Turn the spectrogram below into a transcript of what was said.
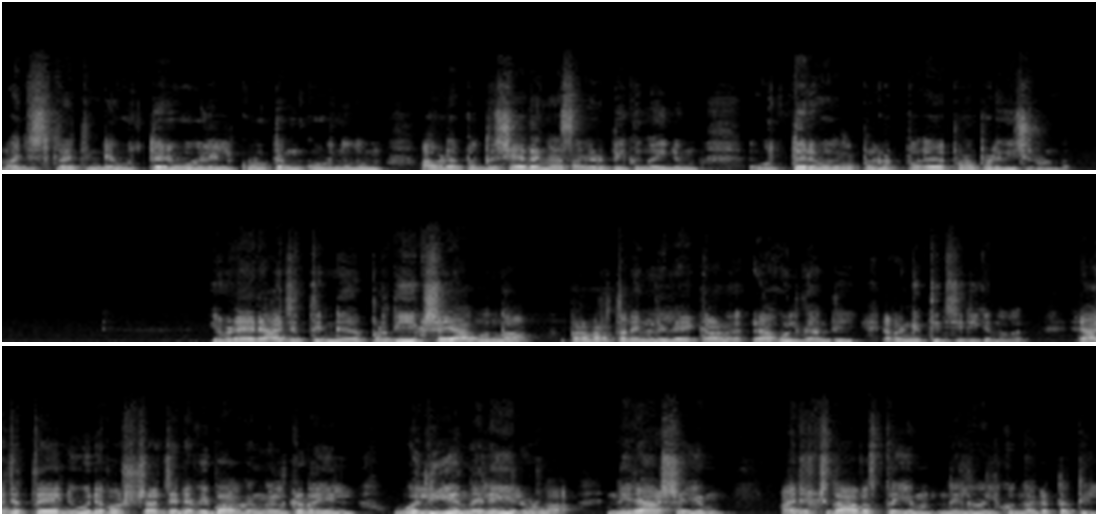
മജിസ്ട്രേറ്റിന്റെ ഉത്തരവുകളിൽ കൂട്ടം കൂടുന്നതും അവിടെ പ്രതിഷേധങ്ങൾ സംഘടിപ്പിക്കുന്നതിനും ഉത്തരവുകൾ പുറപ്പെടുവിച്ചിട്ടുണ്ട്. ഇവിടെ രാജ്യത്തിന് പ്രതീക്ഷയാകുന്ന പ്രവർത്തനങ്ങളിലേക്കാണ് രാഹുൽ ഗാന്ധി ഇറങ്ങിത്തിരിച്ചിരിക്കുന്നത്. രാജ്യത്തെ ന്യൂനപക്ഷ ജനവിഭാഗങ്ങൾക്കിടയിൽ വലിയ നിലയിലുള്ള നിരാശയും അരക്ഷിതാവസ്ഥയും നിലനിൽക്കുന്ന ഘട്ടത്തിൽ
